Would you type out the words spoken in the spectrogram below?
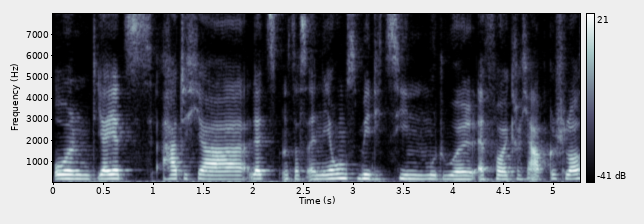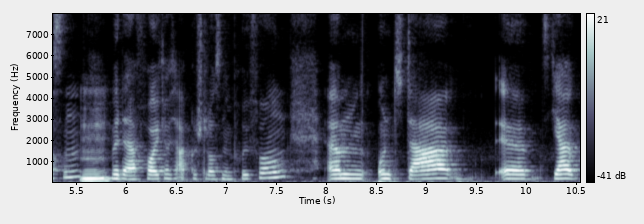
Und ja, jetzt hatte ich ja letztens das Ernährungsmedizin-Modul erfolgreich abgeschlossen, mhm. mit einer erfolgreich abgeschlossenen Prüfung. Ähm, und da äh, ja,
